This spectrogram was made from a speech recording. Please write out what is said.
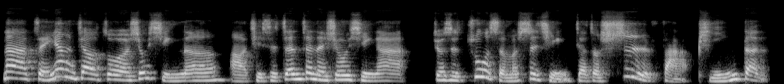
那怎样叫做修行呢？啊，其实真正的修行啊，就是做什么事情叫做事法平等，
